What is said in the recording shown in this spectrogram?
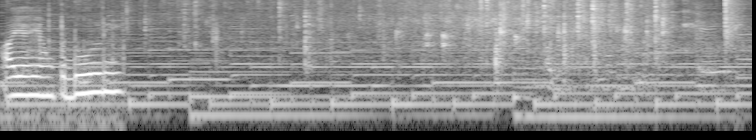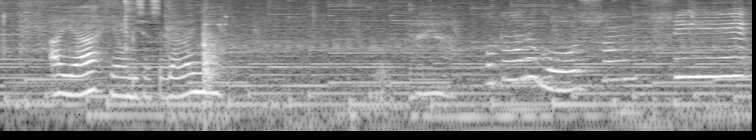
Ayah yang peduli. Ayah yang bisa segalanya. Kok Tara gosong sih?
